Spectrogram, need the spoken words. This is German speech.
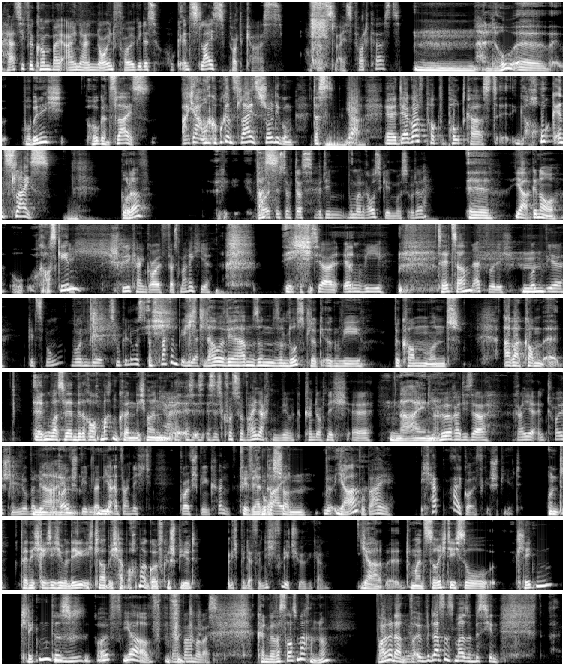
Ja, herzlich willkommen bei einer neuen Folge des Hook and Slice Podcasts. Hook and Slice Podcasts? Mm, hallo, äh, wo bin ich? Hook and Slice. Ah ja, Hook and Slice, Entschuldigung. Das, ja, äh, der Golf-Podcast. Hook and Slice. Oder? Was? Golf ist doch das mit dem, wo man rausgehen muss, oder? Äh, ja, genau. Oh, rausgehen? Ich spiele kein Golf. Was mache ich hier? Ich, das ist ja irgendwie seltsam. Merkwürdig. Hm. Wurden wir gezwungen? Wurden wir zugelost? Was ich, machen wir hier? Ich glaube, wir haben so ein, so ein Losglück irgendwie bekommen und aber komm, äh, irgendwas werden wir doch auch machen können. Ich meine, ja, es, ist, es ist kurz vor Weihnachten. Wir können doch nicht äh, nein. die Hörer dieser Reihe enttäuschen, nur weil wir kein Golf spielen, weil wir einfach nicht Golf spielen können. Wir werden wobei, das schon. Ja. Wobei, ich habe mal Golf gespielt. Und wenn ich richtig überlege, ich glaube, ich habe auch mal Golf gespielt. Und ich bin dafür nicht vor die Tür gegangen. Ja, du meinst so richtig so klicken? Klicken das mhm. Golf? Ja. Da war mal was. Können wir was draus machen, ne? Wollen wir dann? Ja. Lass uns mal so ein bisschen.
